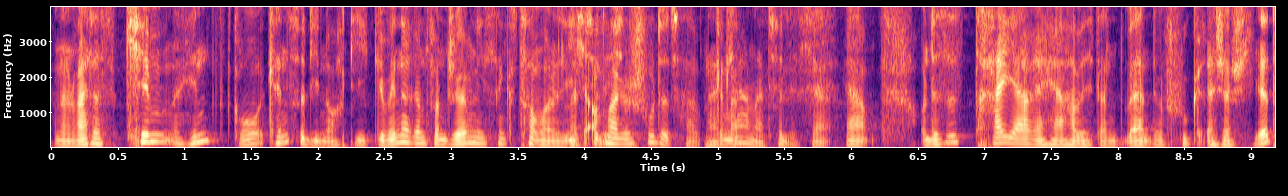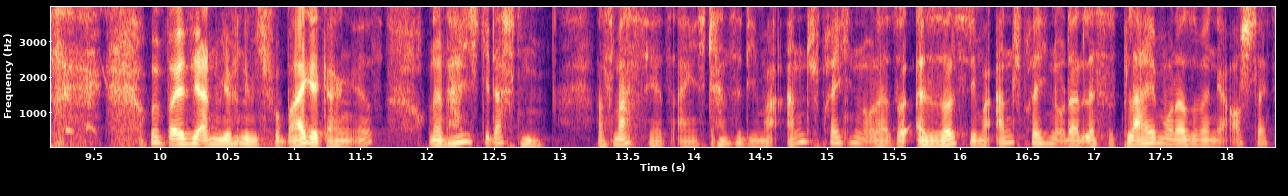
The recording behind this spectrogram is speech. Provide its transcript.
Und dann war das Kim Hinzgro, kennst du die noch? Die Gewinnerin von Germany's Next Topmodel, die ich auch Natürlich. mal geshootet habe. Na klar, natürlich, ja. Ja, und das ist drei Jahre her, habe ich dann während dem Flug recherchiert und weil sie an mir nämlich vorbeigegangen ist. Und dann habe ich gedacht, hm, was machst du jetzt eigentlich? Kannst du die mal ansprechen oder so, also sollst du die mal ansprechen oder lässt es bleiben oder so, wenn der aussteigt?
